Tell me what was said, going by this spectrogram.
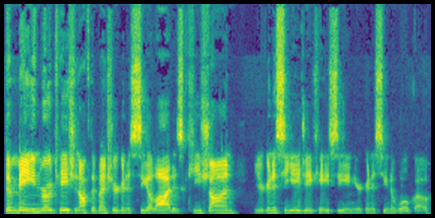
the main rotation off the bench you're going to see a lot is Kyshawn. You're going to see AJ Casey, and you're going to see Nwoko.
